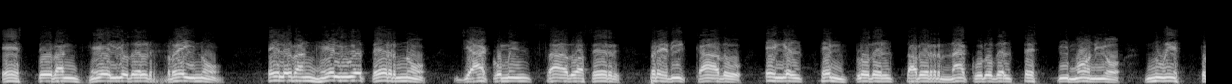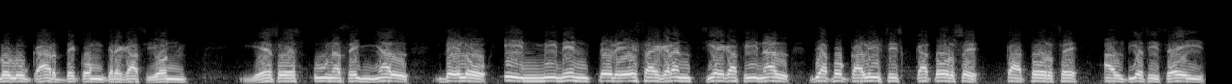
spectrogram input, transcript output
Este Evangelio del Reino, el Evangelio eterno, ya ha comenzado a ser predicado en el templo del tabernáculo del testimonio, nuestro lugar de congregación. Y eso es una señal de lo inminente de esa gran ciega final de Apocalipsis 14, 14 al 16,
